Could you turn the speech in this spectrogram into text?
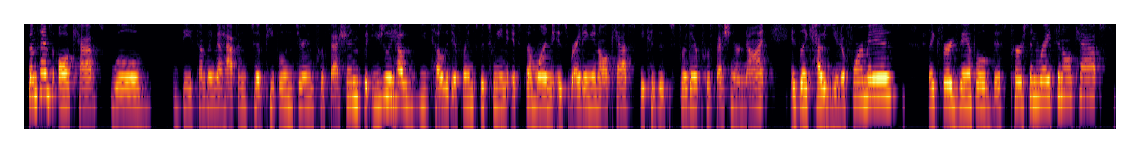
Sometimes all caps will be something that happens to people in certain professions, but usually how you tell the difference between if someone is writing in all caps because it's for their profession or not is like how uniform it is. Like, for example, this person writes in all caps,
